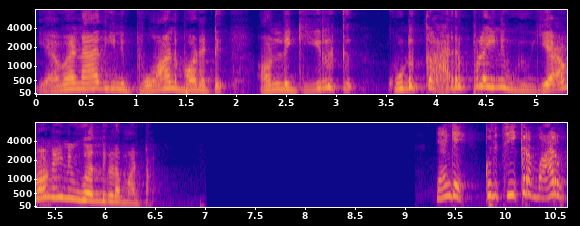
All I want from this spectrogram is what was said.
எவனாவது இனி போன போடட்டு அவனுக்கு இருக்கு. குடுக்க அறுப்புல இனி எவனும் இனி வந்துக்கிட மாட்டான். ஏங்க கொஞ்சம் சீக்கிரம் வாரும்.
